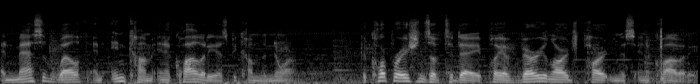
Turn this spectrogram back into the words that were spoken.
and massive wealth and income inequality has become the norm. The corporations of today play a very large part in this inequality,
